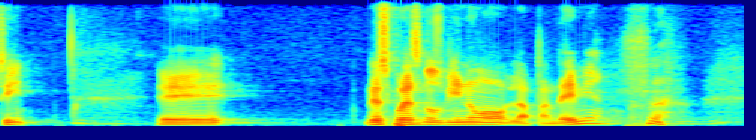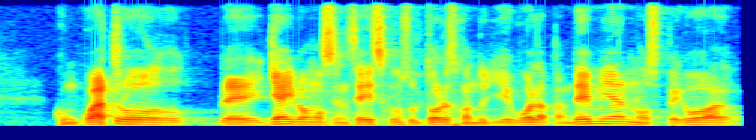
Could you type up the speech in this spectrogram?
¿sí? Eh, después nos vino la pandemia, con cuatro, eh, ya íbamos en seis consultores cuando llegó la pandemia, nos pegó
